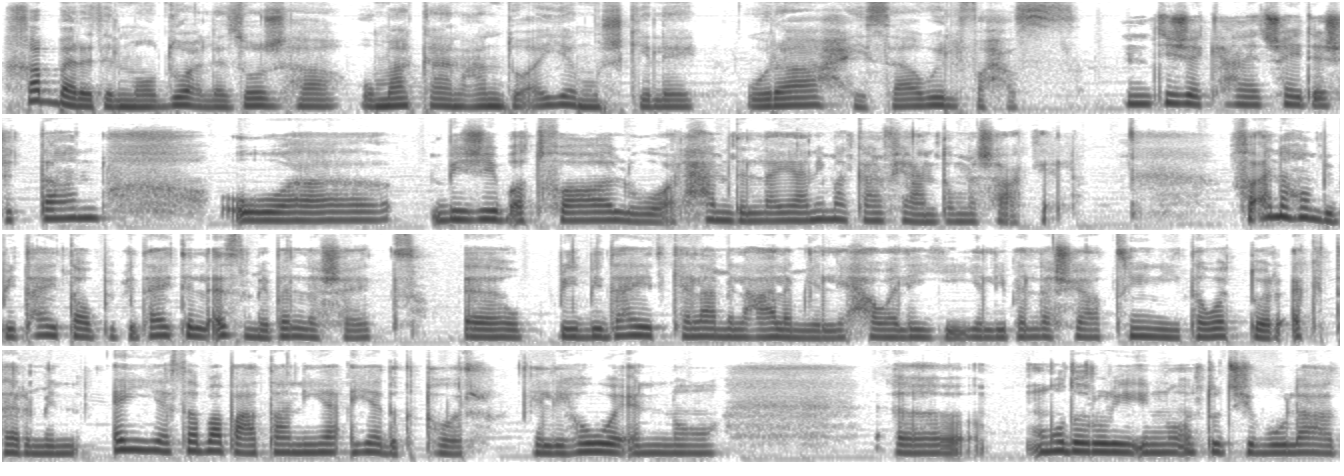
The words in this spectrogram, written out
خبرت الموضوع لزوجها وما كان عنده أي مشكلة وراح يساوي الفحص. النتيجة كانت جيدة جدا وبيجيب أطفال والحمد لله يعني ما كان في عنده مشاكل. فأنا هون ببدايتها وببداية الأزمة بلشت آه، ببداية كلام العالم يلي حوالي يلي بلش يعطيني توتر أكتر من أي سبب عطاني أي دكتور يلي هو إنه آه، مو ضروري إنه أنتوا تجيبوا أولاد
